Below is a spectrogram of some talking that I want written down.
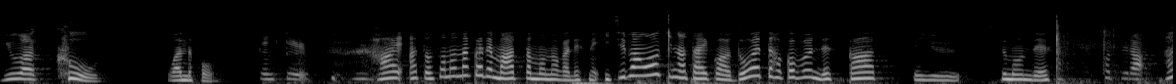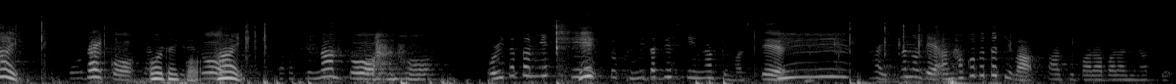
you are cool, wonderful. Thank you. はい、あとその中でもあったものがですね、一番大きな太鼓はどうやって運ぶんですかっていう質問です。こちら、はい、大太鼓大太なんですけれど、鼓。はい。私なんとあの折りたたみ式と組み立て式になってまして、えーはい、なのであの運ぶときはパーツバラバラになって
